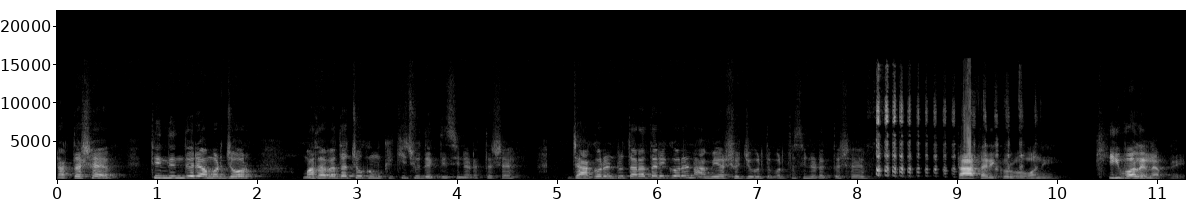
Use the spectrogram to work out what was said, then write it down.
ডাক্তার সাহেব তিন দিন ধরে আমার জ্বর মাথা ব্যথা চোখে মুখে কিছু দেখতেছি না ডাক্তার সাহেব। যা করেন একটু তাড়াতাড়ি করেন আমি আর সহ্য করতে পারতেছি না ডাক্তার সাহেব। তাড়াতাড়ি করব মানে? কি বলেন আপনি?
